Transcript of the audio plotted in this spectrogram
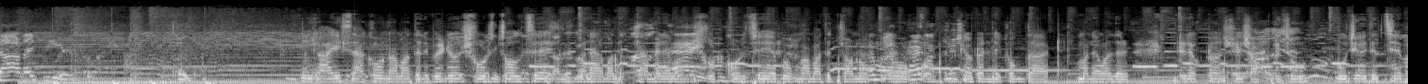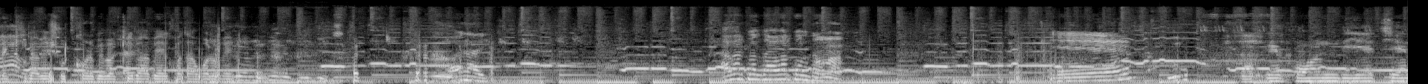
দাঁড়াই কি গাইস এখন আমাদের ভিডিও শুট চলছে। মানে আমাদের ক্যামেরাম্যান শুট করছে এবং আমাদের জনপ্রিয় কন্টেন্ট লেখক দা মানে আমাদের ডিরেক্টর সে সব কিছু বুঝিয়ে দিচ্ছে মানে কীভাবে শুট করবে বা কীভাবে কথা বলবে। আবার কল দাও আবার কল দাও। আপনি ফোন দিয়েছেন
